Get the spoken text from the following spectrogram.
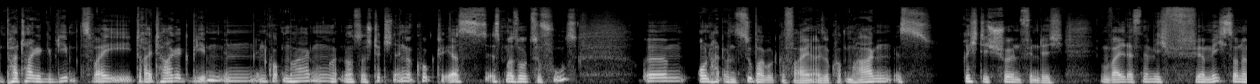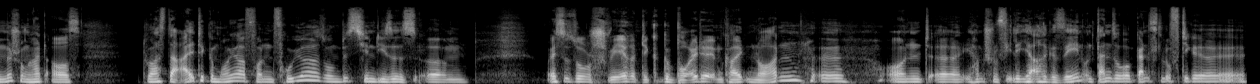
ein paar Tage geblieben, zwei, drei Tage geblieben in, in Kopenhagen, hatten uns das Städtchen angeguckt, erst erstmal so zu Fuß ähm, und hat uns super gut gefallen. Also Kopenhagen ist richtig schön, finde ich. Und weil das nämlich für mich so eine Mischung hat aus, du hast da alte Gemäuer von früher, so ein bisschen dieses, ähm, weißt du, so schwere, dicke Gebäude im kalten Norden äh, und äh, die haben schon viele Jahre gesehen und dann so ganz luftige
